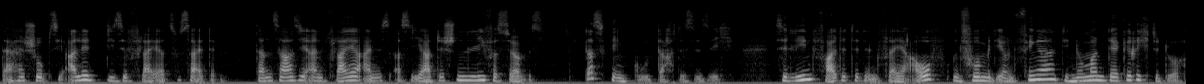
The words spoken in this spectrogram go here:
Daher schob sie alle diese Flyer zur Seite. Dann sah sie einen Flyer eines asiatischen Lieferservice. Das klingt gut, dachte sie sich. Celine faltete den Flyer auf und fuhr mit ihrem Finger die Nummern der Gerichte durch.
